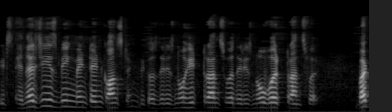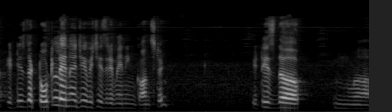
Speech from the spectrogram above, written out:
its energy is being maintained constant because there is no heat transfer there is no work transfer. But it is the total energy which is remaining constant. It is the um, uh,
